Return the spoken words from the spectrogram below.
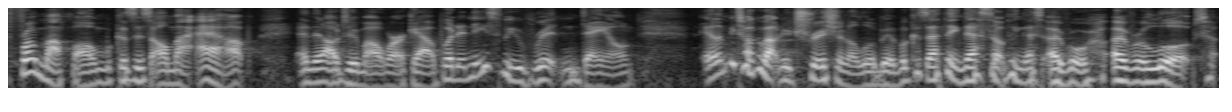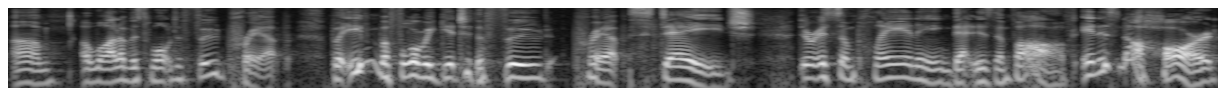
from my phone because it's on my app, and then I'll do my workout. But it needs to be written down. And let me talk about nutrition a little bit because I think that's something that's over, overlooked. Um, a lot of us want to food prep, but even before we get to the food prep stage, there is some planning that is involved. And it's not hard,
